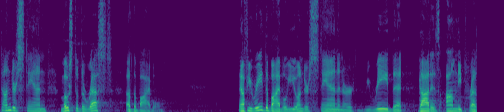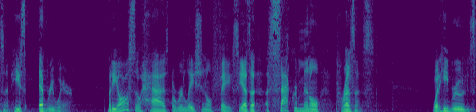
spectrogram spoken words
to understand most of the rest of the Bible. Now, if you read the Bible, you understand and or you read that God is omnipresent. He's everywhere. But he also has a relational face. He has a, a sacramental presence. What Hebrews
